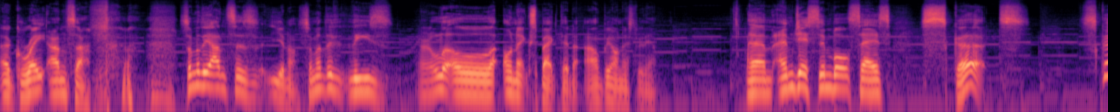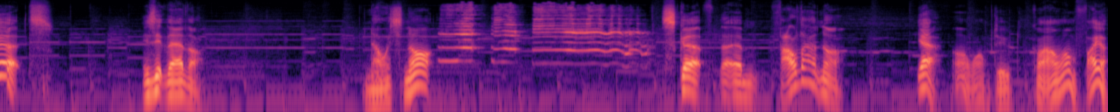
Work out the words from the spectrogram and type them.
A great answer. some of the answers, you know, some of the, these are a little unexpected. I'll be honest with you. Um, MJ Symbol says skirts. Skirts. Is it there, though? No, it's not. Skirt. Um, Falda? No. Yeah. Oh, wow, dude. Come on, I'm on fire.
